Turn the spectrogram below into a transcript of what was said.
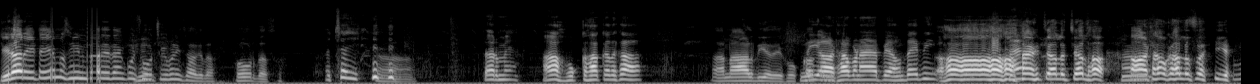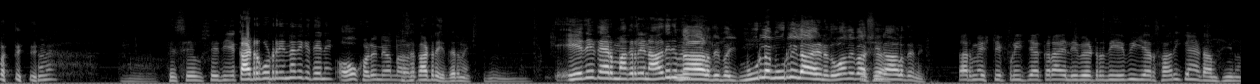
ਜਿਹੜਾ ਰੇਟ ਇਹ ਮਸ਼ੀਨ ਦਾ ਦੇ ਦਾਂ ਕੋਈ ਸੋਚ ਵੀ ਨਹੀਂ ਸਕਦਾ। ਹੋਰ ਦੱਸ। ਅੱਛਾ ਜੀ। ਹਾਂ। ਧਰਮੇ ਆ ਹੁੱਕ ਹੱਕ ਦਿਖਾ। ਆ ਨਾਲ ਦੀ ਆ ਦੇਖੋ ਨਹੀਂ ਆਠਾ ਬਣਾਇਆ ਪਿਆ ਹੁੰਦਾ ਇਹ ਵੀ। ਹਾਂ ਚੱਲ ਚੱਲ ਆਠਾ ਗੱਲ ਸਹੀ ਹੈ। ਹਨਾ? ਕਿਸੇ ਉਸੇ ਦੀ। ਕਾਟਰ ਕੋਟਰ ਇਹਨਾਂ ਦੇ ਕਿੱਥੇ ਨੇ? ਉਹ ਖੜੇ ਨੇ ਨਾਲ। ਕਾਟਰ ਇਧਰ ਨੇ। ਇਹਦੇ ਟਾਇਰ ਮਗਰਲੇ ਨਾਲ ਦੇ ਨੇ? ਨਾਲ ਦੇ ਬਈ। ਮੂਰਲੇ ਮੂਰਲੇ ਲਾਏ ਨੇ ਦੋਵਾਂ ਦੇ ਬਾਕੀ। ਨਾਲ ਦੇ ਨੇ। ਧਰਮੇ ਸਟਿਪਣੀ ਚੈੱਕ ਕਰਾ ਐਲੀਵੇਟਰ ਦੀ ਇਹ ਵੀ ਯਾਰ ਸਾਰੀ ਘੈਂਟ ਆ ਮਸ਼ੀਨ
